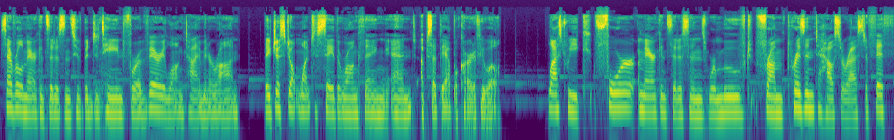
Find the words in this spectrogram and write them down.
several American citizens who've been detained for a very long time in Iran, they just don't want to say the wrong thing and upset the apple cart, if you will. Last week, four American citizens were moved from prison to house arrest. A fifth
